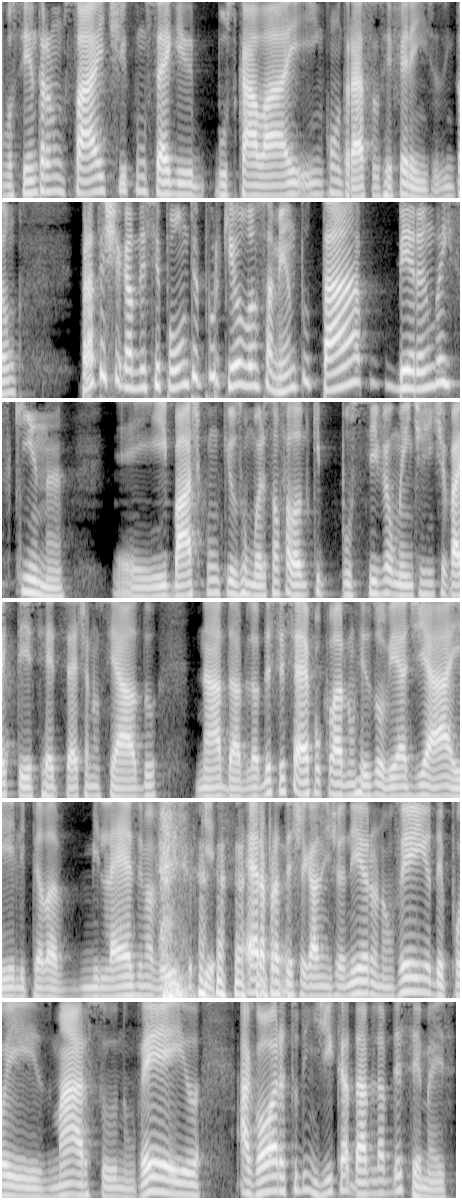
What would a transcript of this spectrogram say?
você entra num site e consegue buscar lá e, encontrar essas referências. Então, para ter chegado nesse ponto é porque o lançamento tá beirando a esquina. E bate com que os rumores estão falando que possivelmente a gente vai ter esse headset anunciado na WWDC, se a Apple, claro, não resolver adiar ele pela milésima vez, porque era para ter chegado em janeiro, não veio, depois março, não veio. Agora tudo indica a WWDC, mas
